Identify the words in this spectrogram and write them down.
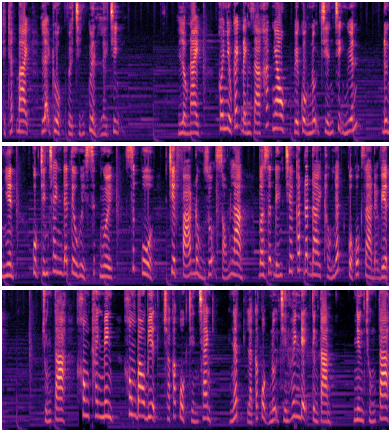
thì thất bại lại thuộc về chính quyền Lê Trịnh. Lâu nay, có nhiều cách đánh giá khác nhau về cuộc nội chiến Trịnh Nguyễn. Đương nhiên, cuộc chiến tranh đã tiêu hủy sức người, sức của, triệt phá đồng ruộng xóm làng và dẫn đến chia cắt đất đai thống nhất của quốc gia Đại Việt. Chúng ta không thanh minh, không bao biện cho các cuộc chiến tranh, nhất là các cuộc nội chiến huynh đệ từng tàn. Nhưng chúng ta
